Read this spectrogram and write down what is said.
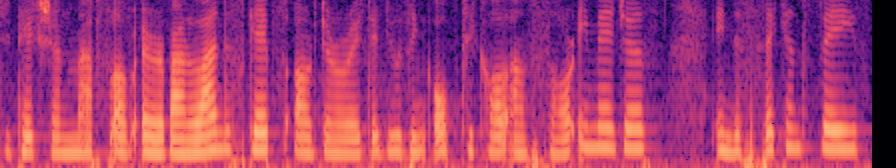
detection maps of urban landscapes are generated using optical and SAR images. In the second phase,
